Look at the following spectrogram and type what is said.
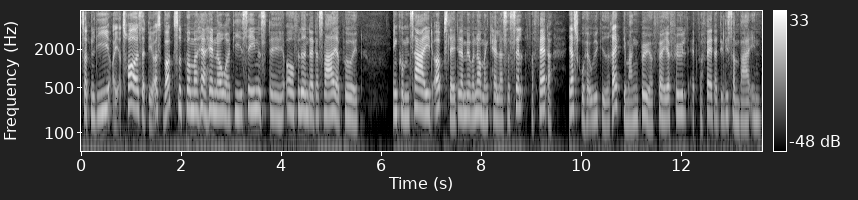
sådan lige. Og jeg tror også, at det er også vokset på mig her hen over de seneste år forleden, da der svarede jeg på et en kommentar i et opslag, det der med, hvornår man kalder sig selv forfatter. Jeg skulle have udgivet rigtig mange bøger, før jeg følte, at forfatter det ligesom var en,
